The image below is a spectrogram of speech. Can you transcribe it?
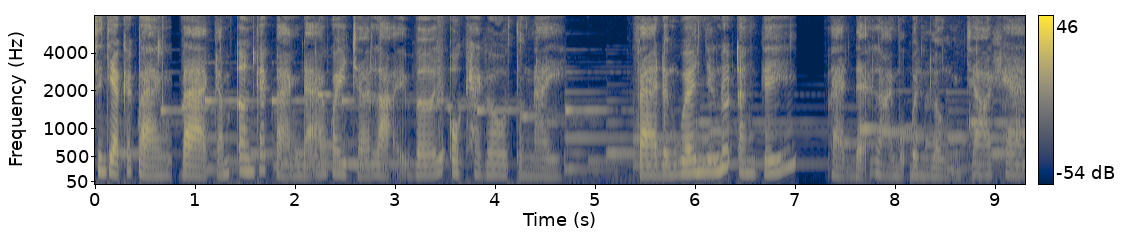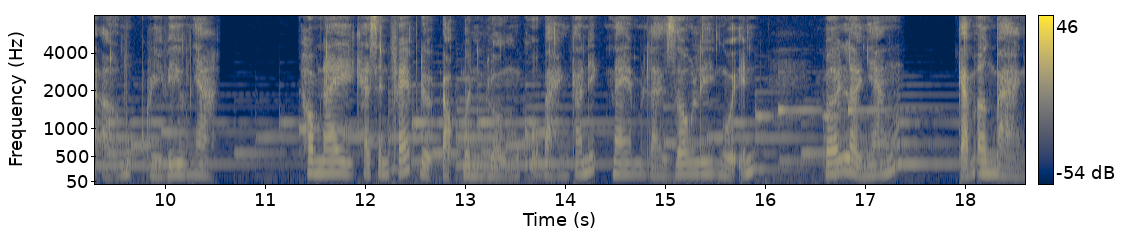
Xin chào các bạn và cảm ơn các bạn đã quay trở lại với Okago tuần này. Và đừng quên nhấn nút đăng ký và để lại một bình luận cho Kha ở mục review nha. Hôm nay Kha xin phép được đọc bình luận của bạn có nickname là Jolie Nguyễn với lời nhắn Cảm ơn bạn,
